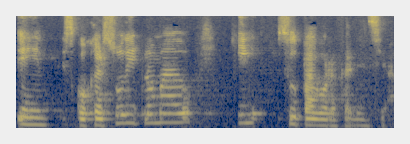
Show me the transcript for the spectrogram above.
escoger su diplomado y su pago referencial.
